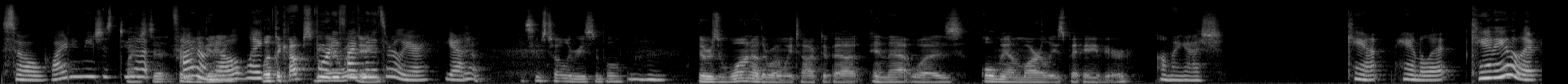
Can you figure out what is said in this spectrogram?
So why didn't he just do Why that? just do it the I don't know, like Let the cops be forty-five minutes earlier. Yeah. Yeah, it seems totally reasonable. hmm There was one other one we talked about, and that was Old Man Marley's behavior. Oh my gosh. Can't handle it. Can't handle it.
